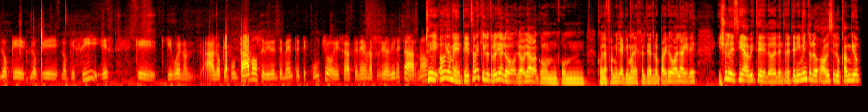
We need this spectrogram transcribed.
lo que lo que lo que sí es que, que, bueno, a lo que apuntamos, evidentemente, te escucho, es a tener una sociedad del bienestar, ¿no? Sí, obviamente. Sabes que el otro día lo, hablaba con, con, la familia que maneja el Teatro Pairo al aire, y yo le decía, viste, lo del entretenimiento a veces lo cambio.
